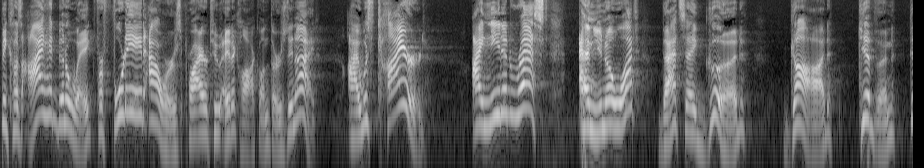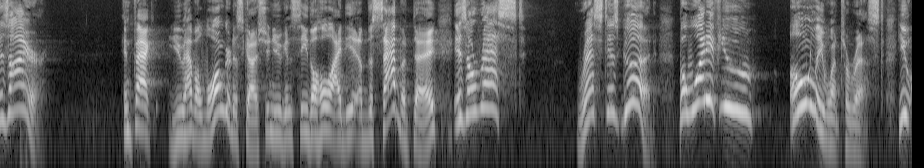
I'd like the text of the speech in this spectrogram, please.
Because I had been awake for 48 hours prior to 8 o'clock on Thursday night. I was tired. I needed rest. And you know what? That's a good, God given desire. In fact, you have a longer discussion, you can see the whole idea of the Sabbath day is a rest. Rest is good. But what if you only want to rest? You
